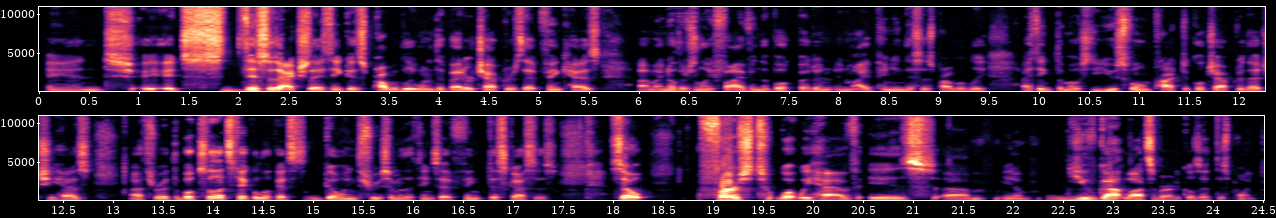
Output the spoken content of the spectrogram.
And it's this is actually I think is probably one of the better chapters that Fink has um, I know there's only five in the book, but in, in, my opinion, this is probably, I think, the most useful and practical chapter that she has uh, throughout the book. So let's take a look at going through some of the things that Fink discusses. So first, what we have is, um, you know, you've got lots of articles at this point.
